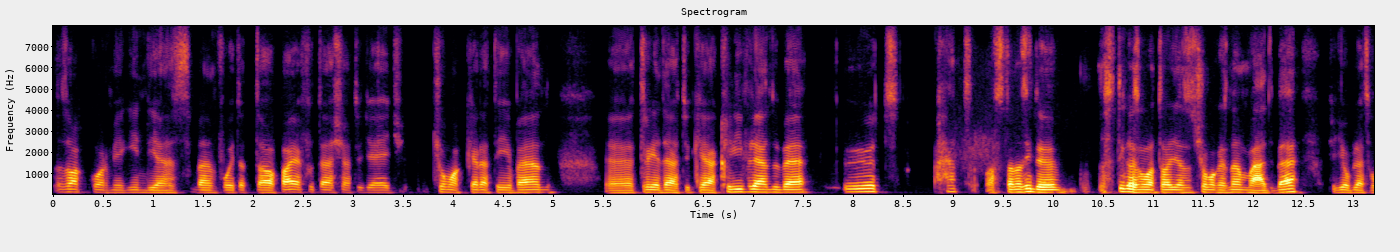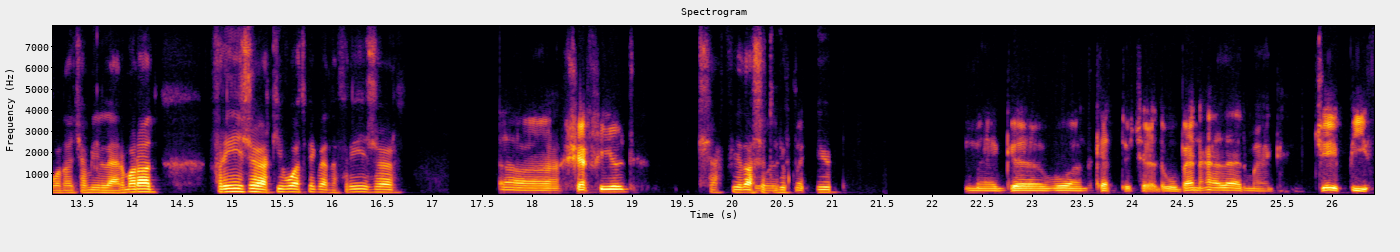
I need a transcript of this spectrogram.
az akkor még Indiansben folytatta a pályafutását, ugye egy csomag keretében trédeltük el Clevelandbe őt, hát aztán az idő, azt igazolta, hogy ez a csomag az nem vált be, hogy jobb lett volna, ha Miller marad. Frazier, ki volt még benne Frazier? A Sheffield, Sheffield, azt se tudjuk, meg- ki. meg uh, volt kettő cseredobó, Ben Heller, meg JP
